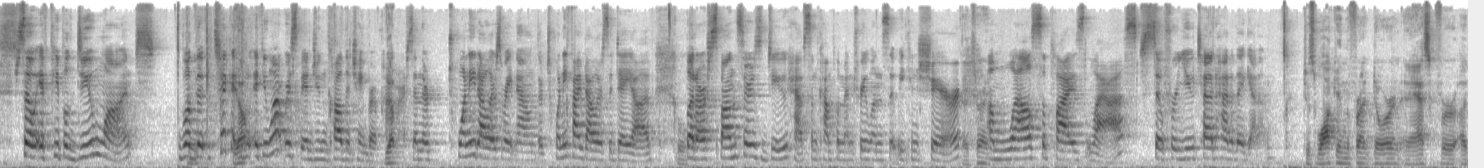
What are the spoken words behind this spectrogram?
So if people do want, well, the ticket, Yep. if you want wristbands, you can call the Chamber of Yep. Commerce, and they're twenty dollars right now. They're twenty five dollars a day of. But our sponsors do have some complimentary ones that we can share. That's right. Um, while supplies last. So for you, Ted, how do they get them? just walk in the front door and, and ask for a,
